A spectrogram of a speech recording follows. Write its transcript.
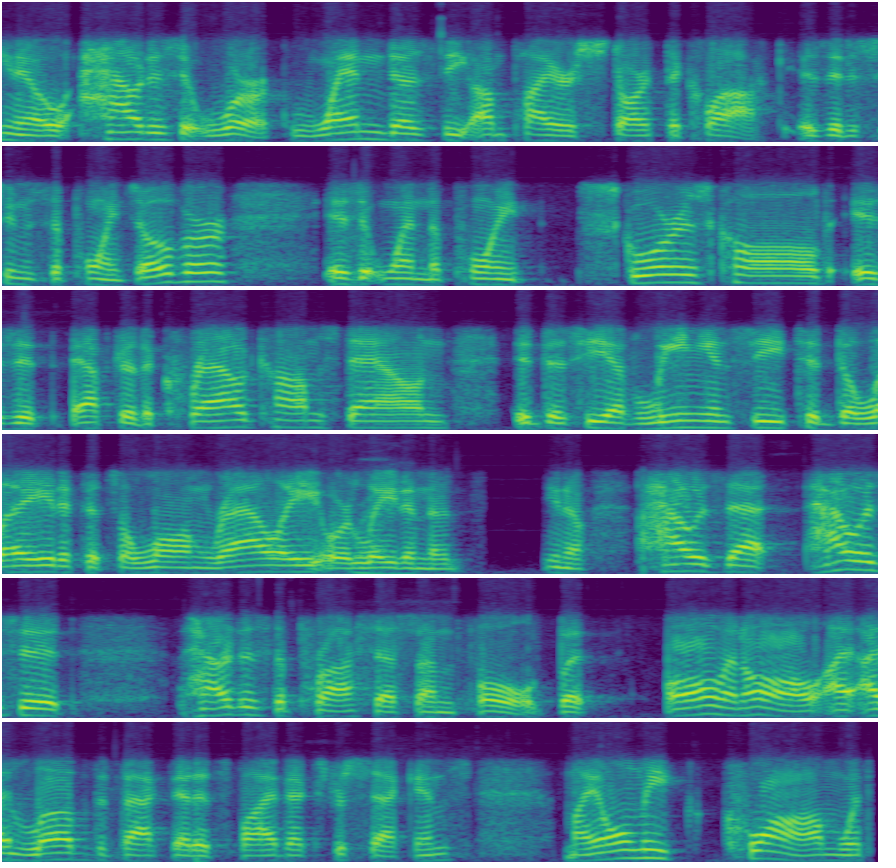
you know, how does it work? When does the umpire start the clock? Is it as soon as the point's over? Is it when the point score is called? Is it after the crowd calms down? It, does he have leniency to delay it if it's a long rally or late in the, you know, how is that? How is it? How does the process unfold? But all in all, I, I love the fact that it's five extra seconds. My only qualm with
